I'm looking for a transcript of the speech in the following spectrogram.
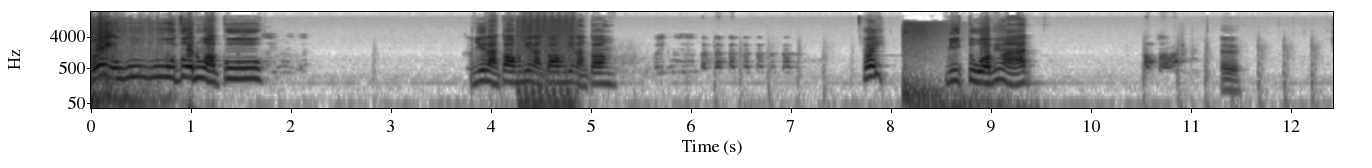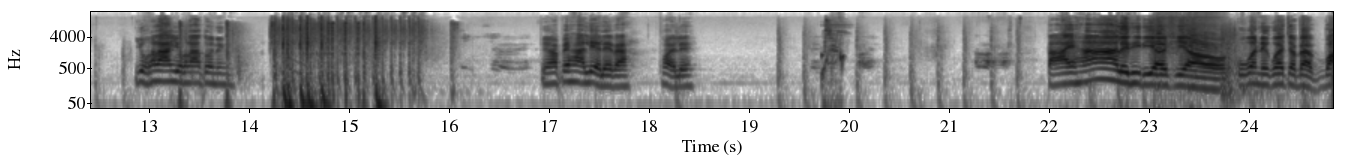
เฮ้ย โอ้โหส่วนหัวกู มันอยู่หลังกล้องมันอยู่หลังกล้องมันอยู่หลังกล้องเฮ้ยเฮ้ยแป๊บแป๊บแป๊บแป๊บแป๊บแป๊บเฮ้ยมีตัวพี่หมาร์ทสองตัวปะเอออยู่ข้างล่างอยู่ข้างล่างตัวหนึ่งไอ้เหี้ยเลยพี่มาร์ทไปหาเหรียญเลยปะถอยเลย เดี๋ยวถอยข้างหลังอะตายห้าเลยทีเดียวเชียว กูก็นึกว่าจะแบบไหว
